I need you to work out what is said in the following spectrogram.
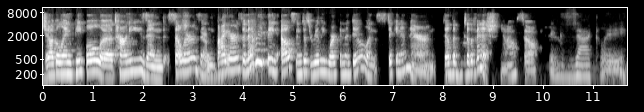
juggling people, attorneys and sellers yeah. and buyers and everything else, and just really working the deal and sticking in there and till the till the mm-hmm. finish. You know, so exactly.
